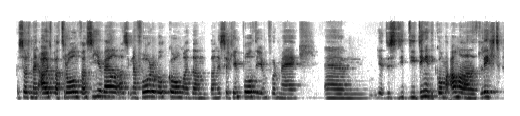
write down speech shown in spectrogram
een soort mijn oud patroon van zie je wel, als ik naar voren wil komen, dan, dan is er geen podium voor mij. Um, ja, dus die, die dingen die komen allemaal aan het licht.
